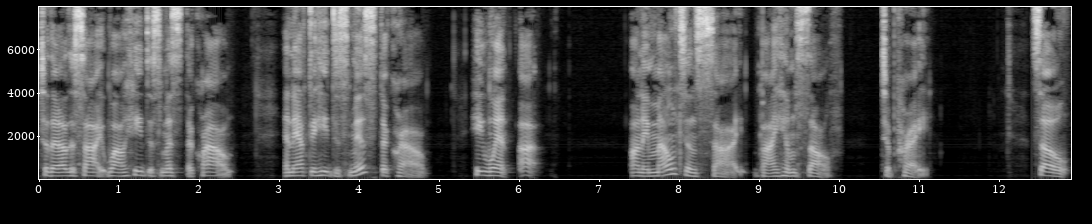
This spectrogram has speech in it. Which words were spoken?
to the other side while he dismissed the crowd. And after he dismissed the crowd, he went up on a mountainside by himself to pray. So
